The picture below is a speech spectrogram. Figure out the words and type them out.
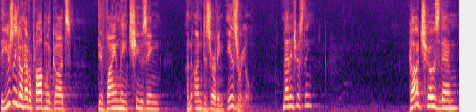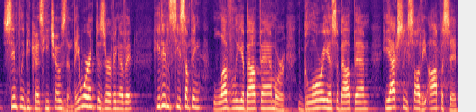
they usually don't have a problem with God's divinely choosing an undeserving Israel. Isn't that interesting? God chose them simply because He chose them. They weren't deserving of it. He didn't see something lovely about them or glorious about them. He actually saw the opposite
